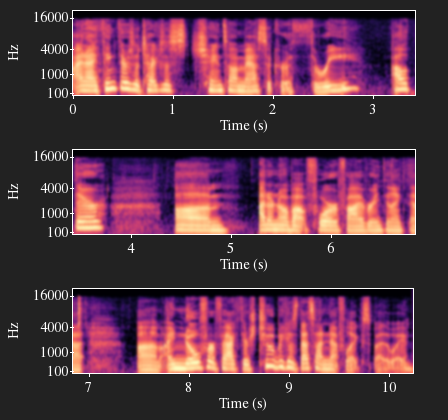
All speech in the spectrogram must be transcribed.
and I think there's a Texas Chainsaw Massacre 3 out there. Um, I don't know about four or five or anything like that. Um, I know for a fact there's two because that's on Netflix, by the way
